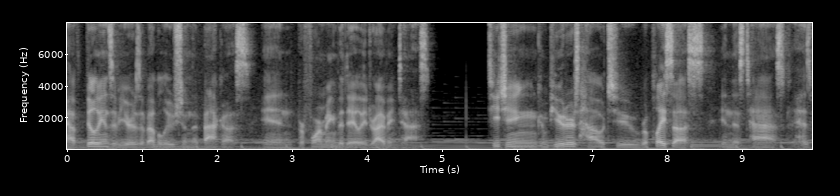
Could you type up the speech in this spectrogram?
have billions of years of evolution that back us in performing the daily driving task. Teaching computers how to replace us in this task has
